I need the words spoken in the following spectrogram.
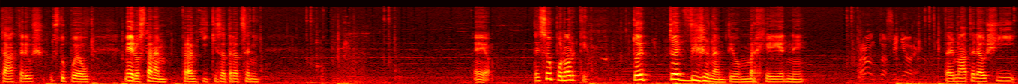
Tak, tady už ustupujou. My je dostanem, frantíky zatracený. Jo. Tady jsou ponorky. To je, to je vyženem, ty mrchy jedny. Tady máte další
